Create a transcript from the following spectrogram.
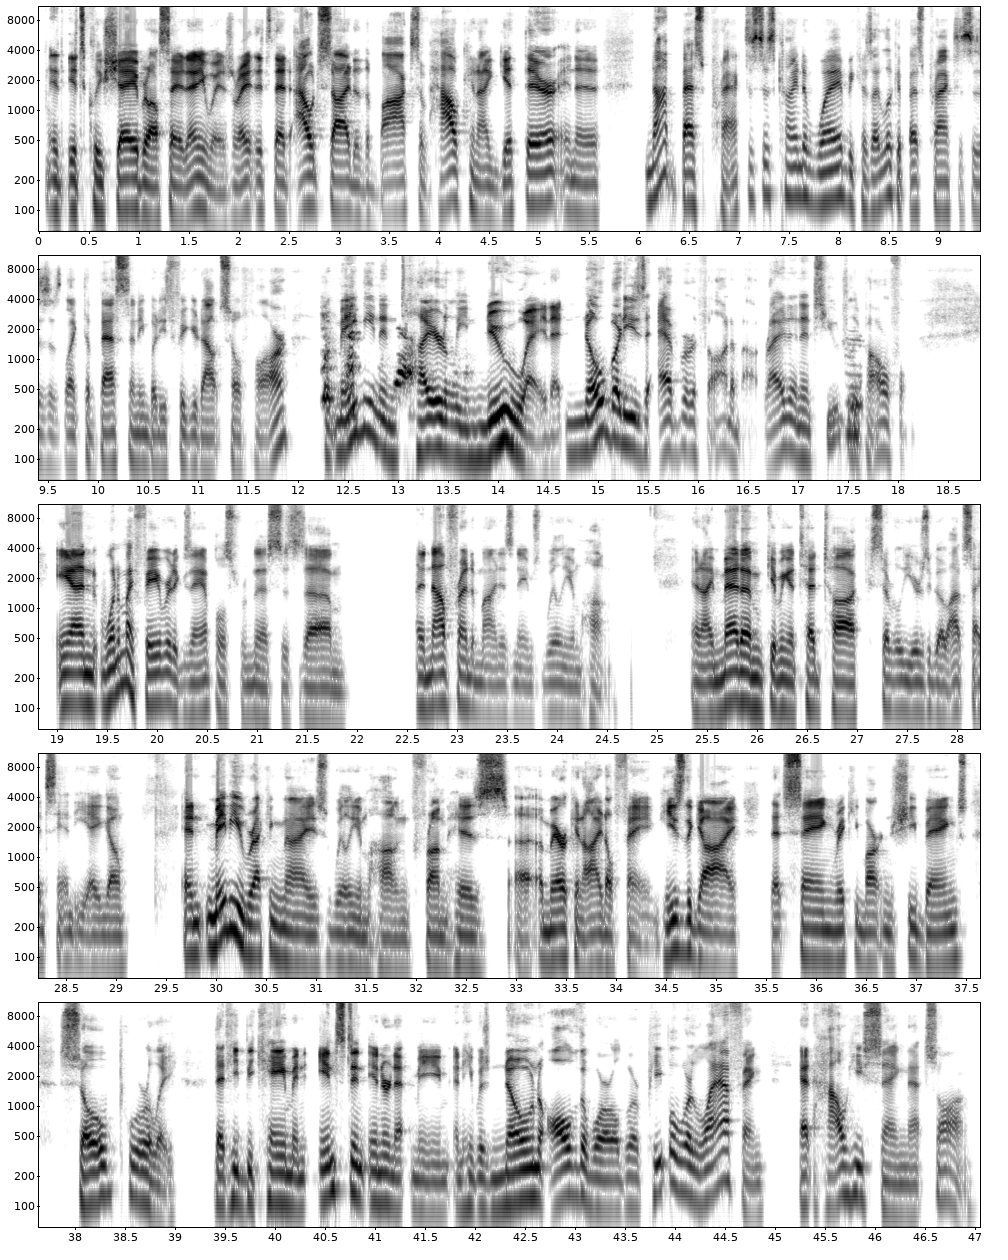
it, it's cliche, but I'll say it anyways, right? It's that outside of the box of how can I get there in a not best practices kind of way because I look at best practices as like the best anybody's figured out so far, but maybe an entirely new way that nobody's ever thought about, right? And it's hugely mm-hmm. powerful. And one of my favorite examples from this is um, a now friend of mine. His name's William Hung, and I met him giving a TED talk several years ago outside San Diego. And maybe you recognize William Hung from his uh, American Idol fame. He's the guy that sang Ricky Martin's She Bangs so poorly that he became an instant internet meme and he was known all over the world where people were laughing at how he sang that song.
